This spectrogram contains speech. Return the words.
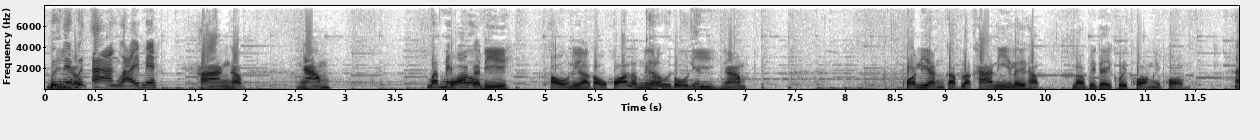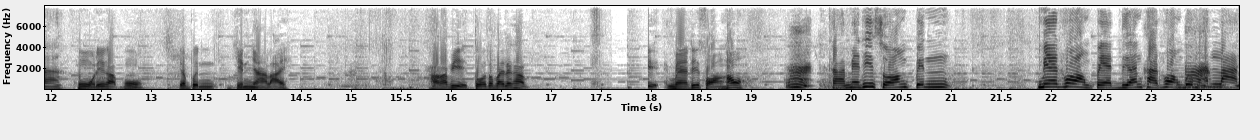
เบิ่งในนี่ครับเพิ่นอ่างหลายแม่อ่างครับงาม ว่าแม่นคอทองก็ดี เขาเนื้อเขาคอแล้วเนื้อเก่าลำโตดีดีงามพอเลี้ยงกับราคานี่เลยครับ เราไปได้ค้อยทองให้พร้อมค่ะหูนี่ครับหูจะเป็นเห็นหยาหลายเอาครับพี่ตัวต่อไปเลยครับ แม่ที่สองเขาค่ะ แม่ที่สองเป็น แม่ท้องแปดเดือนค่ะท้องเบิ่มพันล้าน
